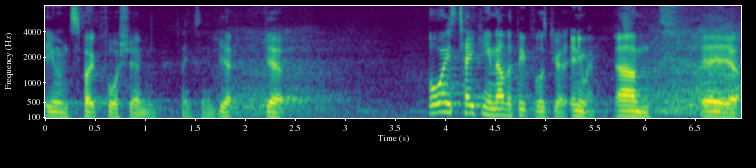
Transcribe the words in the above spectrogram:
Ian spoke for Sherman. Thanks, Ian. Yeah, yeah always taking in other people's credit. Anyway, um, yeah, yeah, yeah.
